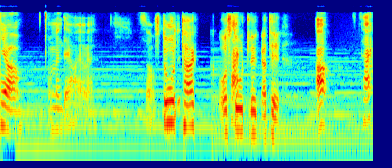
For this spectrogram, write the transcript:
Ja, men det har jag väl. Så. Stort tack och stort tack. lycka till! Ja, tack!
